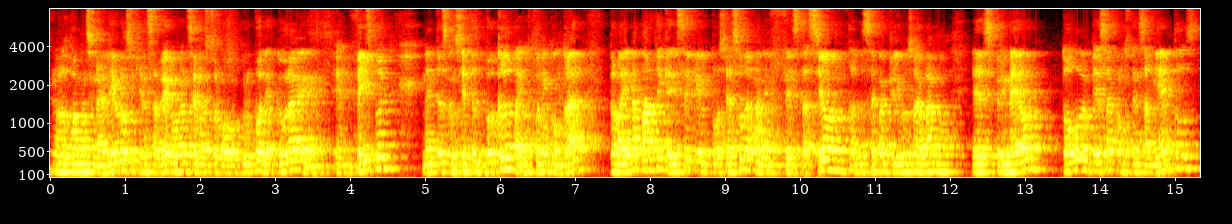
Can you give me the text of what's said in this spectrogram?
No les voy a mencionar el libro, si quieren saber, únanse a nuestro grupo de lectura en, en Facebook, Mentes Conscientes Book Club, ahí nos pueden encontrar. Pero hay una parte que dice que el proceso de manifestación, tal vez sepan qué libro estoy hablando, es primero todo empieza con los pensamientos,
